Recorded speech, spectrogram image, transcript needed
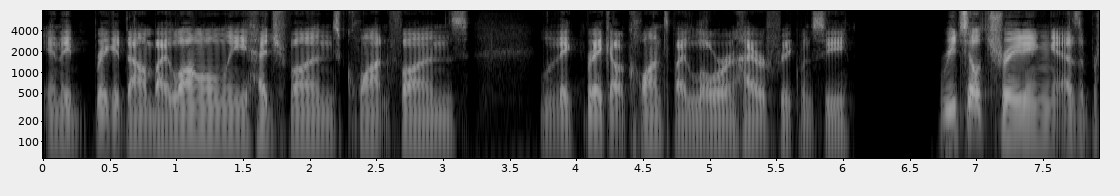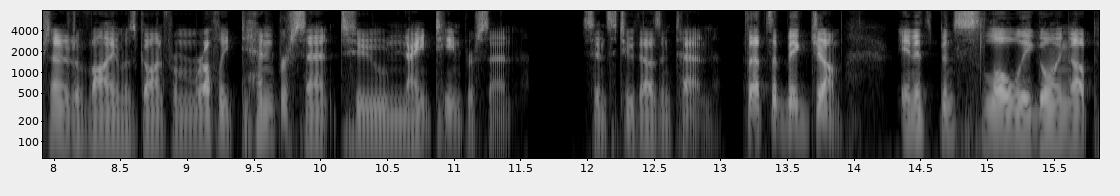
and they break it down by long only, hedge funds, quant funds. They break out quants by lower and higher frequency. Retail trading as a percentage of volume has gone from roughly 10% to 19% since 2010. That's a big jump. And it's been slowly going up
